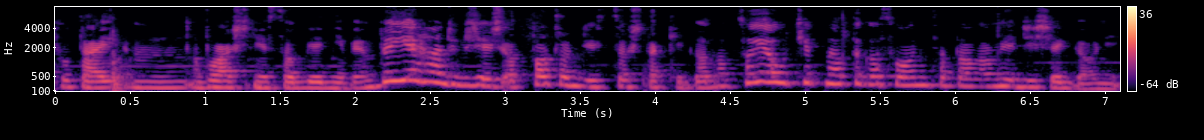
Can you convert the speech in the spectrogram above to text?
tutaj mm, właśnie sobie, nie wiem, wyjechać gdzieś, odpocząć gdzieś, coś takiego. No co ja ucieknę od tego słońca, to ono mnie dzisiaj goni.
